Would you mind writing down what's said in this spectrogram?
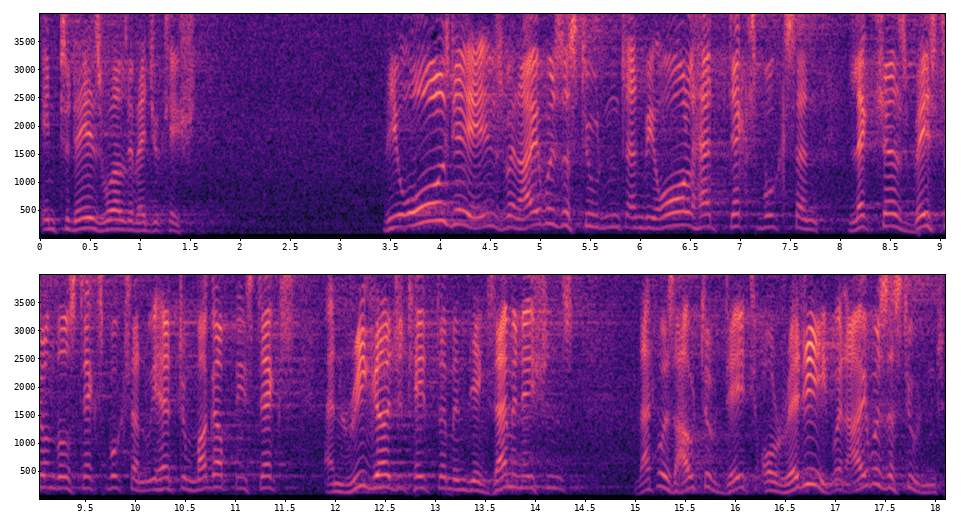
in today's world of education. The old days when I was a student and we all had textbooks and lectures based on those textbooks, and we had to mug up these texts and regurgitate them in the examinations, that was out of date already when I was a student,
